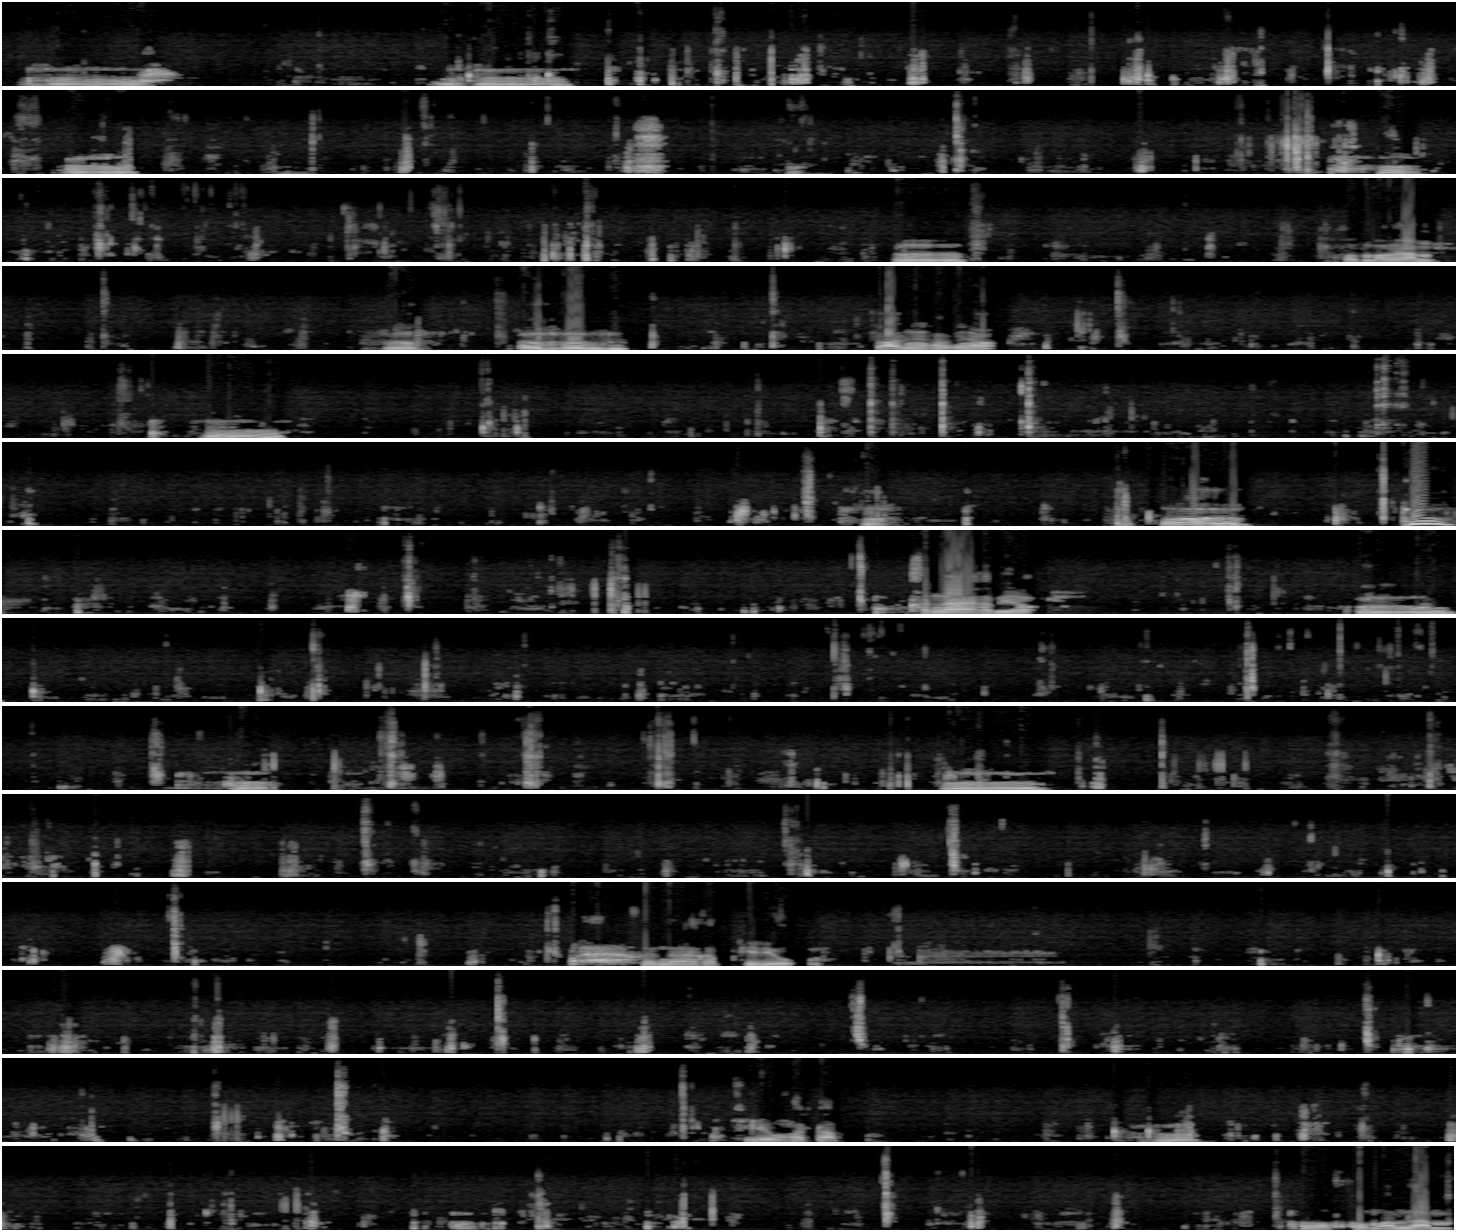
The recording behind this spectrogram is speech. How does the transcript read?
อือหือนะอือหืออือหืออืมอืมผมเอาลำอืมอือหือตอนนี้ครับพี่น้อ อืมอืมอืมขางหนาดครับพี่น้อง อืมขนาดครับพี่ดิวพี่ดิวหัวตับ โอ้ขมอำลำ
